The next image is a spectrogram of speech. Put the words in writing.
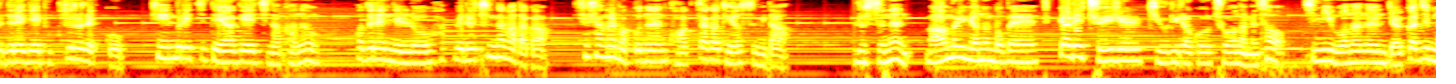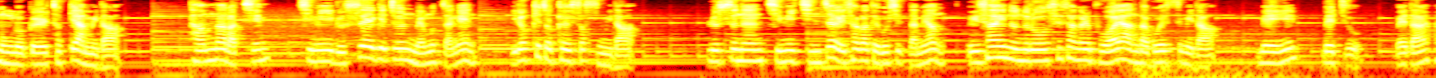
그들에게 복수를 했고 케임브리지 대학에 진학한 후 허드렛 일로 학비를 충당하다가 세상을 바꾸는 과학자가 되었습니다. 루스는 마음을 여는 법에 특별히 주의를 기울이라고 조언하면서 짐이 원하는 10가지 목록을 적게 합니다. 다음날 아침 짐이 루스에게 준 메모장엔 이렇게 적혀 있었습니다. 루스는 짐이 진짜 의사가 되고 싶다면 의사의 눈으로 세상을 보아야 한다고 했습니다. 매일, 매주, 매달,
